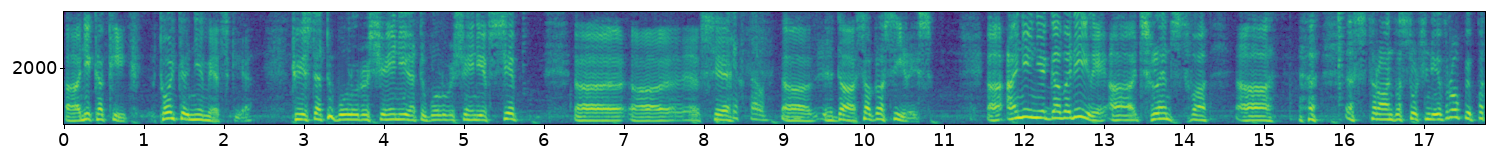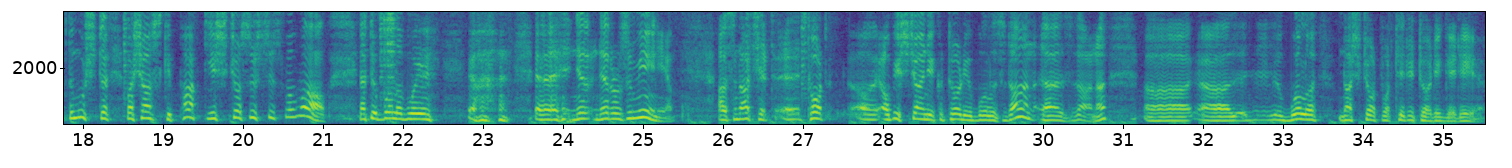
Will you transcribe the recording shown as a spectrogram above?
Э, никаких, только немецкие. То есть это было решение, это было решение все все, всех сторон. да, согласились. Они не говорили о членстве стран Восточной Европы, потому что Варшавский пакт еще существовал. Это было бы неразумение. А значит, тот обещание, которое было сдано, сдано было насчет вот территории ГДР.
